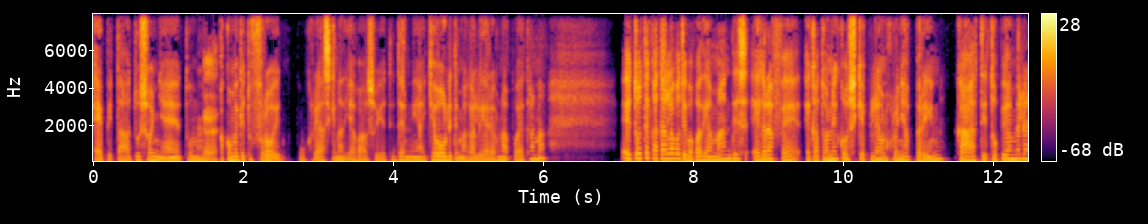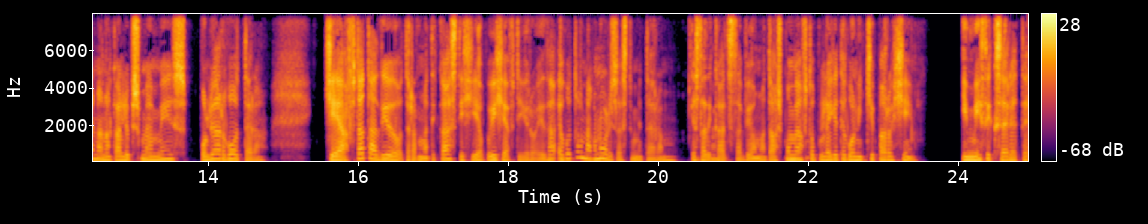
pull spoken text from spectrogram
έπειτα του Σονιέ, του, Ναι. ακόμα και του Φρόιντ που χρειάστηκε να διαβάσω για την ταινία και όλη τη μεγάλη έρευνα που έκανα. Ε, τότε κατάλαβα ότι ο Παπαδιαμάντης έγραφε 120 και πλέον χρόνια πριν κάτι το οποίο έμελε να ανακαλύψουμε εμείς πολύ αργότερα. Και αυτά τα δύο τραυματικά στοιχεία που είχε αυτή η ηρωίδα, εγώ το αναγνώριζα στη μητέρα μου και στα δικά Μμμ. της τα βιώματα. Ας πούμε αυτό που λέγεται γονική παροχή. Οι μύθοι, ξέρετε,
